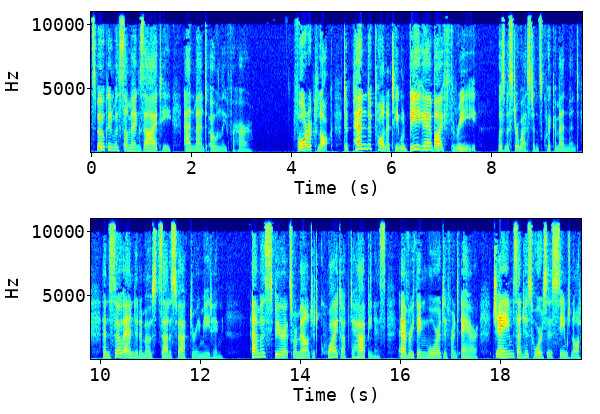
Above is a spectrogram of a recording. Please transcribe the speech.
spoken with some anxiety, and meant only for her. "Four o'clock! Depend upon it he will be here by three," was Mr. Weston's quick amendment, and so ended a most satisfactory meeting. Emma's spirits were mounted quite up to happiness, everything wore a different air, James and his horses seemed not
